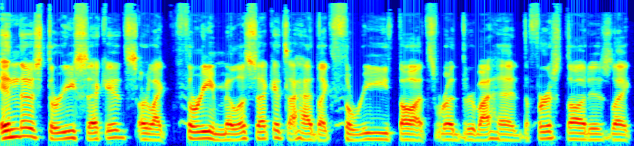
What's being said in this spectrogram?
In those three seconds or like three milliseconds, I had like three thoughts run through my head. The first thought is like,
